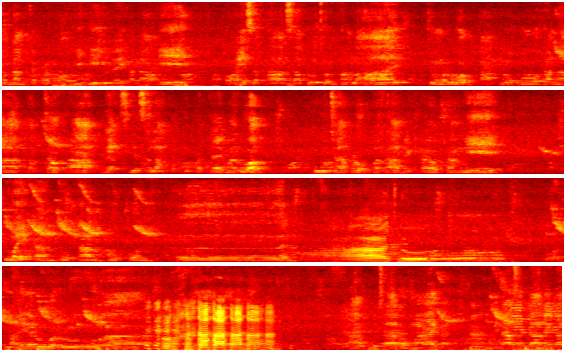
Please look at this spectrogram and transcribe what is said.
กำลังจะประกอบพิธีอยู่ในขณะนี้ ให้ศรัทธาสาธุชนทั้งหลาย จงร่วมอนุโมทนากับเจ้าภาพและเสียสละจากตุปัจจัยมาร่วม บูชาพระหกพระธาตุในคราวครั้งนี้ ด้วยกันทุกท่านทุกคนเอินสาธุกดไลค์รัวรัวๆอ่าบูชาดอกไม้กันอิมินาสการเลยนะ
